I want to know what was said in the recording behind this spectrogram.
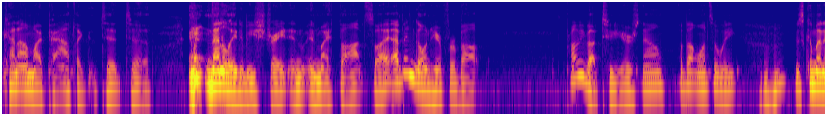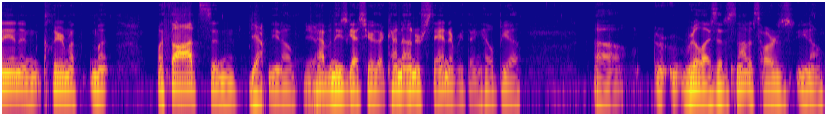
kind of on my path, like to, to mentally to be straight in, in my thoughts. So I, I've been going here for about probably about two years now, about once a week. Mm-hmm. Just coming in and clearing my, my, my thoughts and yeah. you know yeah. having these guys here that kind of understand everything, help you uh, realize that it's not as hard as you know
